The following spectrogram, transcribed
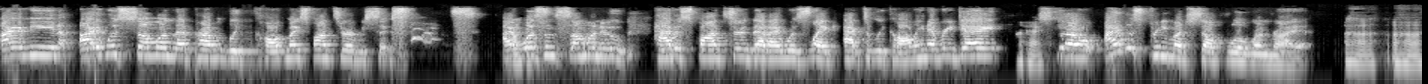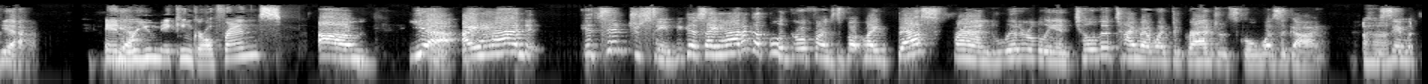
I mean, I was someone that probably called my sponsor every six months. I Okay. wasn't someone who had a sponsor that I was like actively calling every day. Okay. So I was pretty much self will run riot. Uh-huh. Uh-huh. Yeah. And Yeah. were you making girlfriends? Um, yeah, I had it's interesting because I had a couple of girlfriends, but my best friend, literally until the time I went to graduate school, was a guy. Uh-huh. The same with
